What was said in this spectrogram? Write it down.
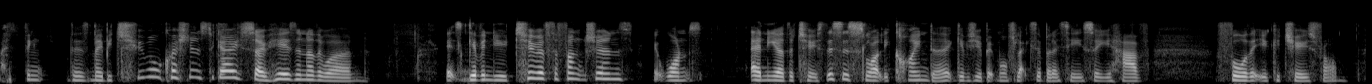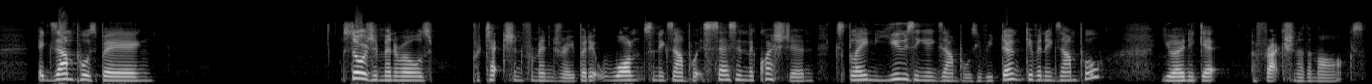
I think there's maybe two more questions to go. So here's another one. It's given you two of the functions. It wants any other two. So this is slightly kinder. It gives you a bit more flexibility. So you have four that you could choose from. Examples being storage of minerals, protection from injury, but it wants an example. It says in the question, explain using examples. If you don't give an example, you only get a fraction of the marks.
